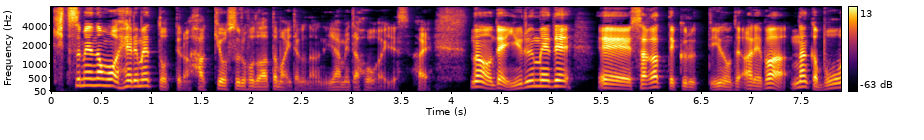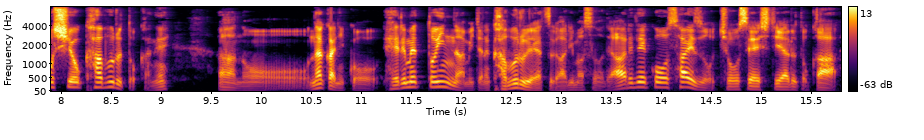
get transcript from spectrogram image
きつめのヘルメットっていうのは発狂するほど頭痛くなるんでやめた方がいいです。はい。なので、緩めで、えー、下がってくるっていうのであれば、なんか帽子をかぶるとかね、あの、中にこう、ヘルメットインナーみたいな被るやつがありますので、あれでこう、サイズを調整してやるとか、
